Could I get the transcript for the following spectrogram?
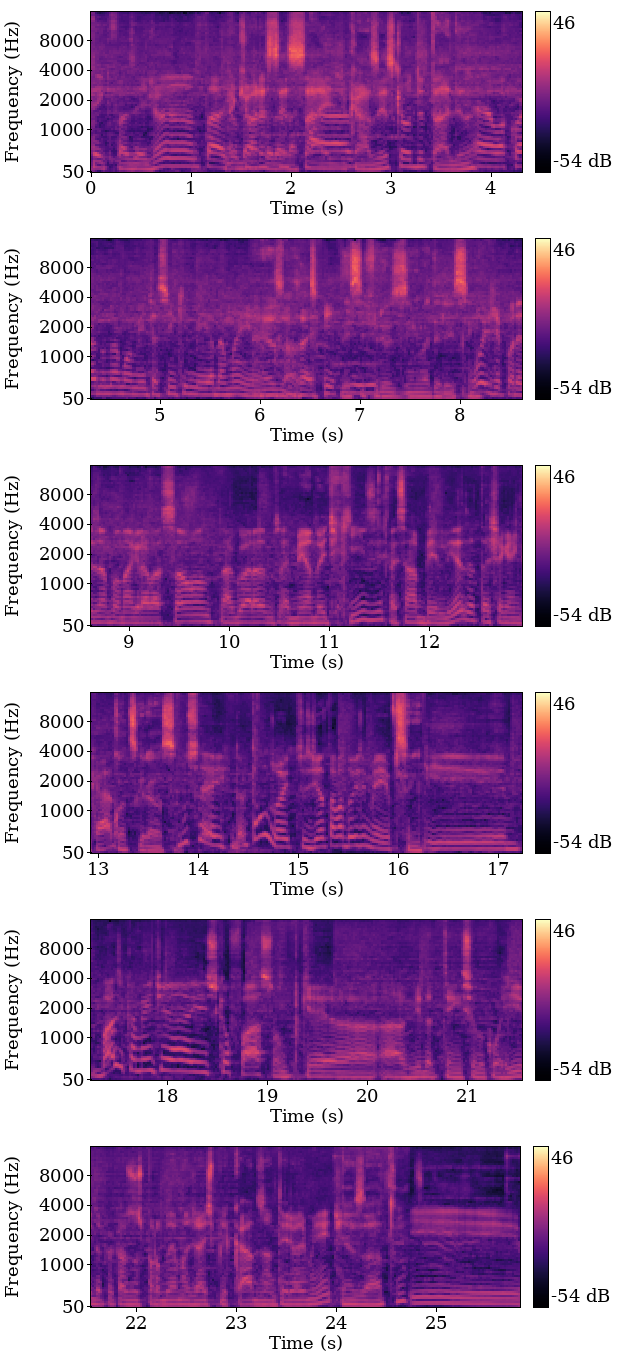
Tem que fazer janta, É que hora você sai de casa? Esse que é o detalhe, né? É, eu acordo normalmente às 5 e meia da manhã. Exato. Aí- Esse friozinho é uma delícia, hein? Hoje, por exemplo, na gravação, agora é meia-noite e 15, vai ser uma beleza até chegar em casa. Quantos graus? Não sei, deve estar uns 8. Esses dias tava 2,5. Sim. E basicamente é isso que eu faço, porque a, a vida tem sido corrida por causa dos problemas já explicados anteriormente. Exato. E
